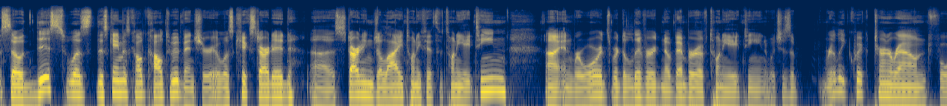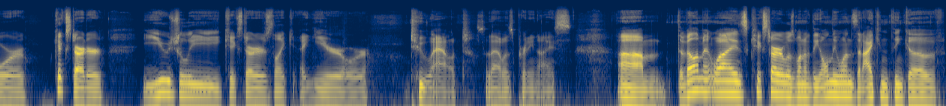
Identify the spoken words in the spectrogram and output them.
so this was this game is called Call to Adventure. It was kickstarted uh, starting July 25th of 2018 uh, and rewards were delivered November of 2018, which is a really quick turnaround for Kickstarter. Usually, Kickstarter's like a year or two out, so that was pretty nice. Um, development wise, Kickstarter was one of the only ones that I can think of,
